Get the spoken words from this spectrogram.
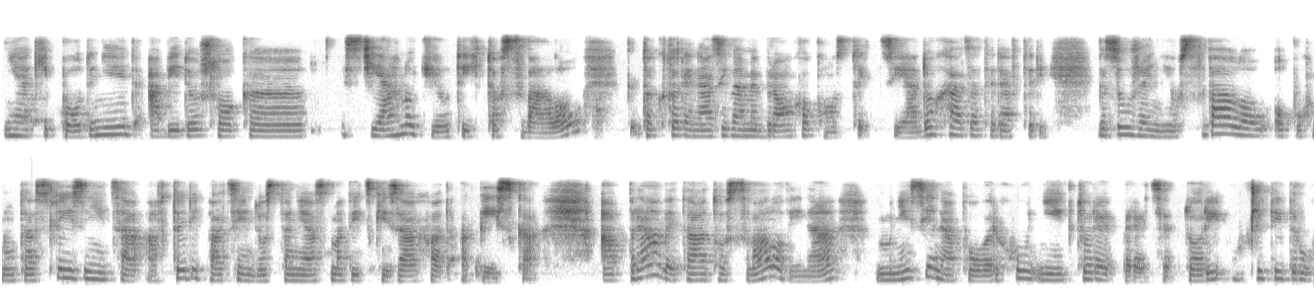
nejaký podnet, aby došlo k stiahnutiu týchto svalov, to, ktoré nazývame bronchokonstrikcia. Dochádza teda vtedy k zúženiu svalov, opuchnutá slíznica a vtedy pacient dostane astmatický záchvat a píska. A práve táto svalovina nesie na povrchu niektoré receptory, určitý druh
